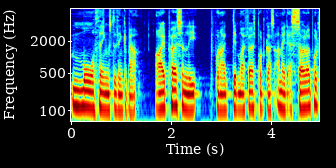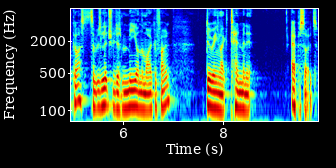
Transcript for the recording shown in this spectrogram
more things to think about. I personally, when I did my first podcast, I made it a solo podcast. So it was literally just me on the microphone doing like 10 minute episodes.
